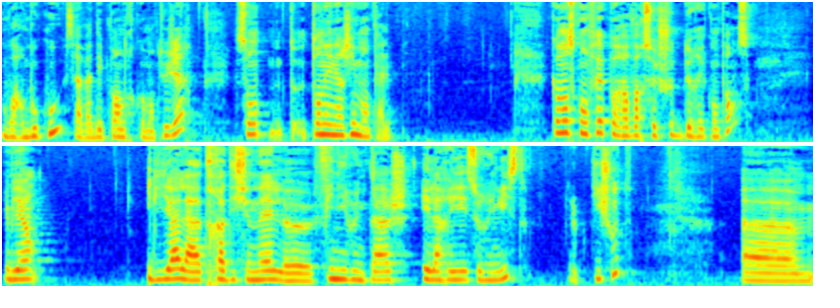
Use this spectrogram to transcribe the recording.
voire beaucoup, ça va dépendre comment tu gères, ton énergie mentale. Comment est-ce qu'on fait pour avoir ce shoot de récompense? Eh bien, il y a la traditionnelle euh, finir une tâche et la rayer sur une liste, le petit shoot. Euh,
